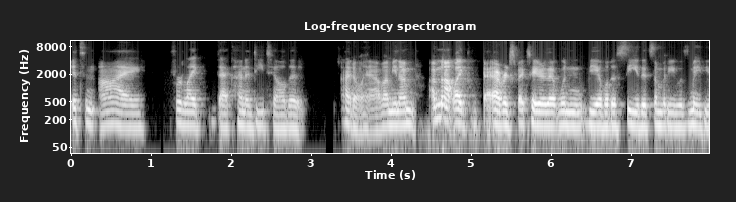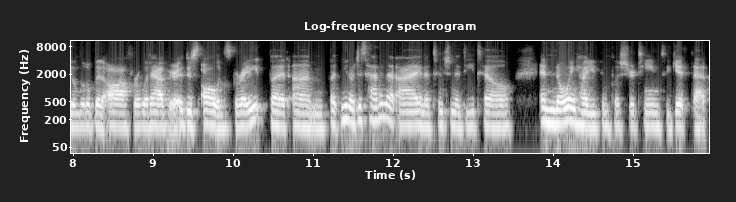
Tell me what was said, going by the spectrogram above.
it's an eye for like that kind of detail that I don't have. I mean, I'm I'm not like the average spectator that wouldn't be able to see that somebody was maybe a little bit off or whatever. It just all looks great, but um, but you know, just having that eye and attention to detail and knowing how you can push your team to get that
